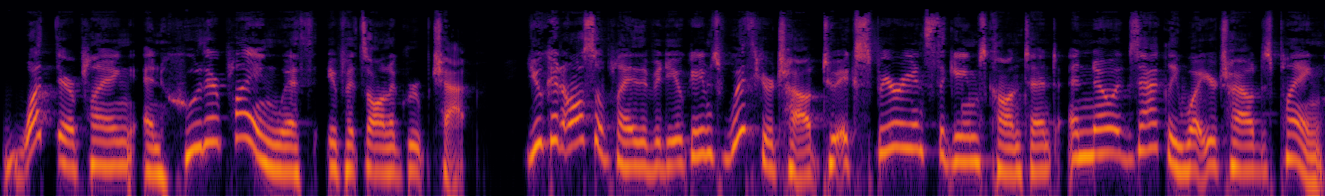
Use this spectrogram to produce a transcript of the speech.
what they're playing, and who they're playing with if it's on a group chat. You can also play the video games with your child to experience the game's content and know exactly what your child is playing.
